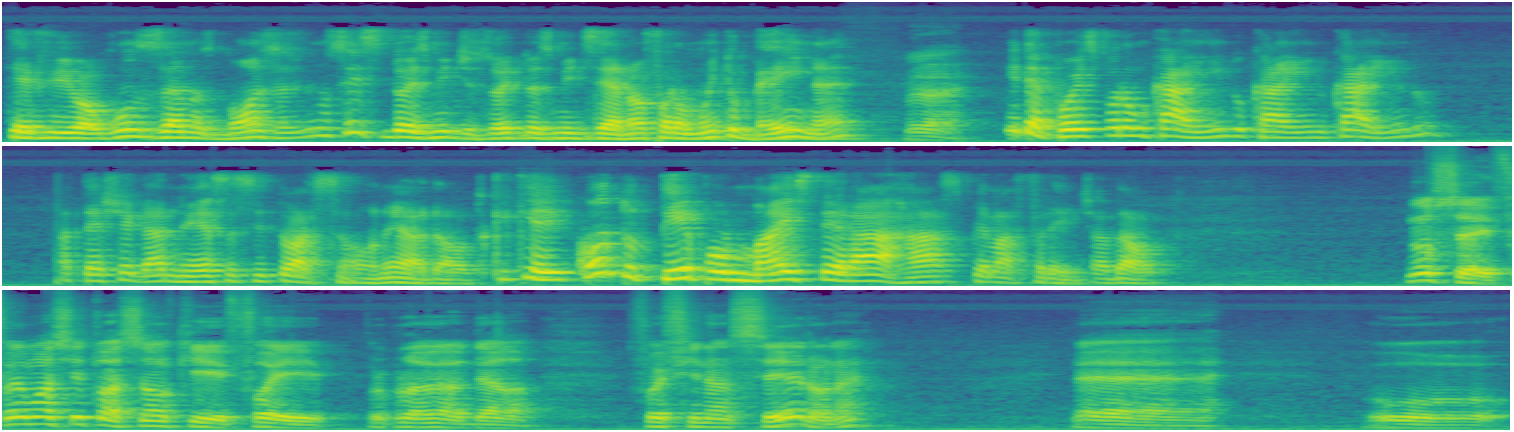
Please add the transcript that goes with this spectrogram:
Teve alguns anos bons, não sei se 2018, 2019 foram muito bem, né? É. E depois foram caindo, caindo, caindo, até chegar nessa situação, né, Adalto? Que que é? Quanto tempo mais terá a Haas pela frente, Adalto? Não sei, foi uma situação que foi, o problema dela foi financeiro, né? É, o,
